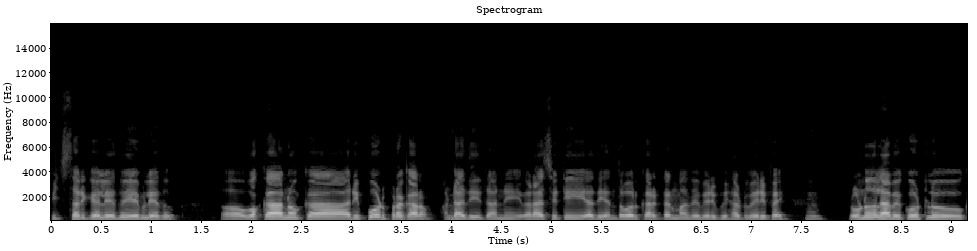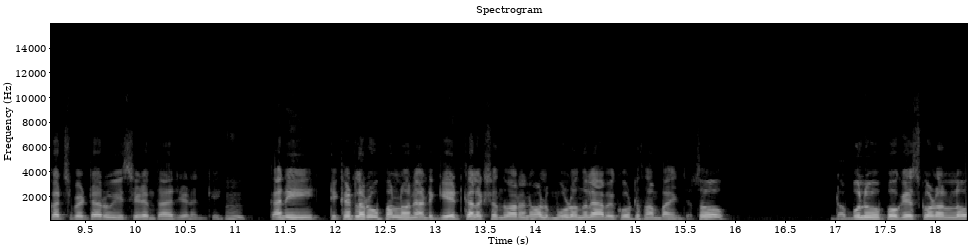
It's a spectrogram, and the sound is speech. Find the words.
పిచ్ సరిగ్గా లేదు ఏం లేదు. ఒకనొక రిపోర్ట్ ప్రకారం అంటే అది దాన్ని వెరాసిటీ అది ఎంతవరకు కరెక్ట్ అని మనది వెరిఫై హ్యావ్ టు వెరిఫై. రెండు వందల యాభై కోట్లు ఖర్చు పెట్టారు ఈ స్టేడియం తయారు చేయడానికి. కానీ టికెట్ల రూపంలోనే అంటే గేట్ కలెక్షన్ ద్వారానే వాళ్ళు మూడు వందల యాభై కోట్లు సంపాదించారు. సో డబ్బులు పోగేసుకోవడంలో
